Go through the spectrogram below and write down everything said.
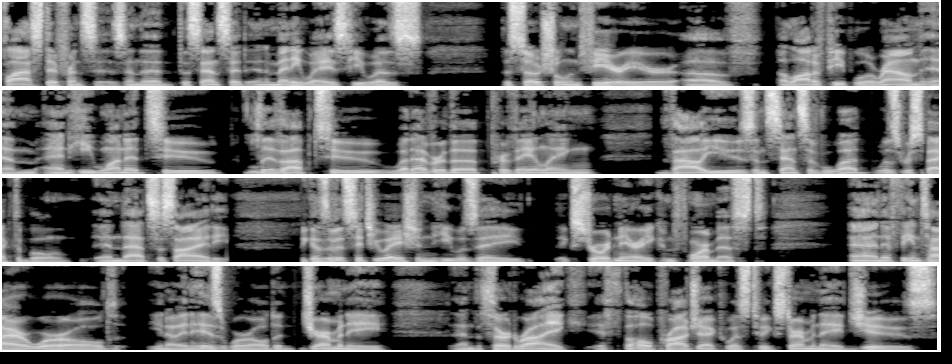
class differences and the, the sense that in many ways he was the social inferior of a lot of people around him. And he wanted to live up to whatever the prevailing values and sense of what was respectable in that society. Because of his situation, he was a extraordinary conformist. And if the entire world, you know, in his world, in Germany, and the Third Reich, if the whole project was to exterminate Jews,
